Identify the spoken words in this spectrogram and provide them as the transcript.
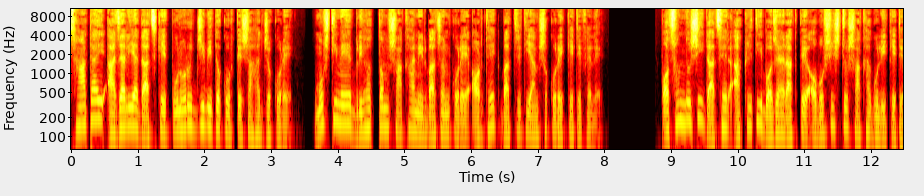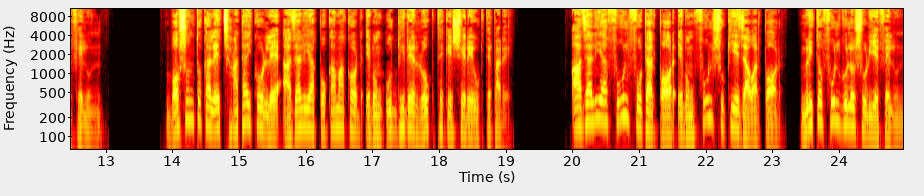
ছাঁটাই আজালিয়া গাছকে পুনরুজ্জীবিত করতে সাহায্য করে, মুষ্টিমেয়ে বৃহত্তম শাখা নির্বাচন করে অর্ধেক বা তৃতীয়াংশ করে কেটে ফেলে। পছন্দসী গাছের আকৃতি বজায় রাখতে অবশিষ্ট শাখাগুলি কেটে ফেলুন। বসন্তকালে ছাঁটাই করলে আজালিয়া পোকামাকড় এবং উদ্ভিদের রোগ থেকে সেরে উঠতে পারে। আজালিয়া ফুল ফোটার পর এবং ফুল শুকিয়ে যাওয়ার পর মৃত ফুলগুলো সরিয়ে ফেলুন।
